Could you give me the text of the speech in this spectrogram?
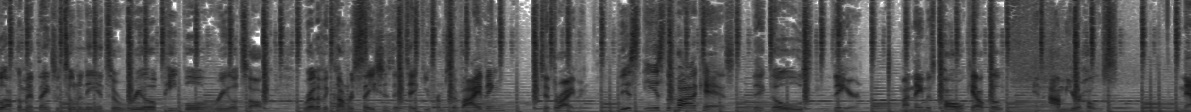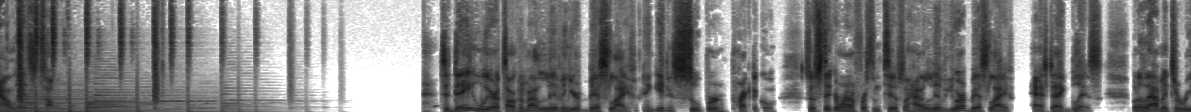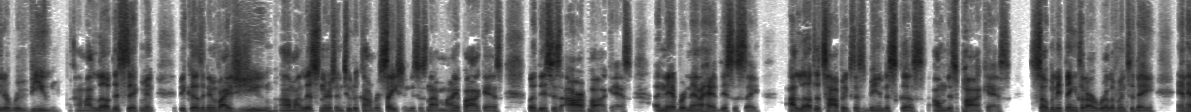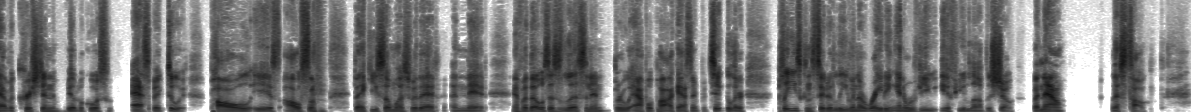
Welcome and thanks for tuning in to Real People, Real Talk. Relevant conversations that take you from surviving to thriving. This is the podcast that goes there. My name is Paul Calcote, and I'm your host. Now let's talk. Today, we are talking about living your best life and getting super practical. So, stick around for some tips on how to live your best life hashtag bless. But allow me to read a review. Um, I love this segment because it invites you, uh, my listeners, into the conversation. This is not my podcast, but this is our podcast. Annette Now had this to say I love the topics that's being discussed on this podcast. So many things that are relevant today and have a Christian biblical aspect to it. Paul is awesome. Thank you so much for that, Annette. And for those that's listening through Apple Podcasts in particular, please consider leaving a rating and a review if you love the show. But now, let's talk.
